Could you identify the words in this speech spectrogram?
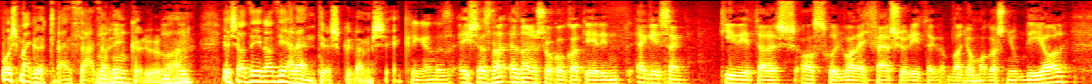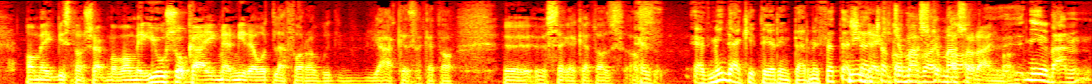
most meg 50 százalék uh-huh, körül van. Uh-huh. És azért az jelentős különbség. Igen, ez, és ez, ez nagyon sokakat érint. Egészen kivételes az, hogy van egy felső réteg nagyon magas nyugdíjjal, amelyik biztonságban van még jó sokáig, mert mire ott lefaragják ezeket a összegeket, az... az ez, ez mindenkit érint természetesen. Mindenki, csak, csak a más, maga, más arányban. A, nyilván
